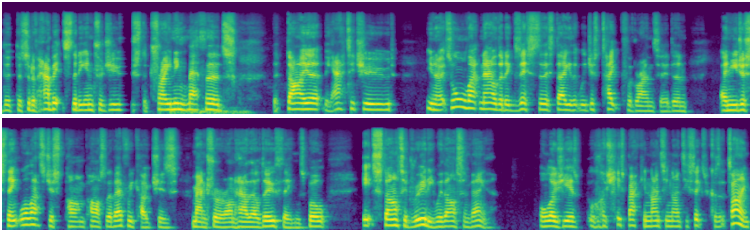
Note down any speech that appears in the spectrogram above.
the, the sort of habits that he introduced, the training methods, the diet, the attitude, you know, it's all that now that exists to this day that we just take for granted. And and you just think, well, that's just part and parcel of every coach's mantra on how they'll do things. But it started really with Arsene Wenger all those years, all those years back in 1996, because at the time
